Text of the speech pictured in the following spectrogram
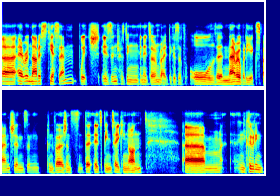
uh, Aeronaves TSM, which is interesting in its own right because of all the narrowbody expansions and conversions that it's been taking on, um, including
